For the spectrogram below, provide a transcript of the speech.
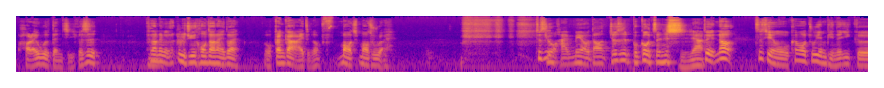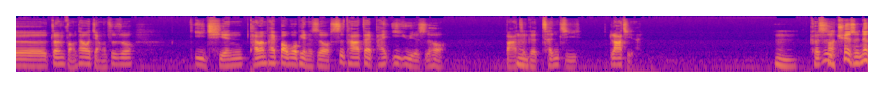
好莱坞的等级。可是看到那个日军轰炸那一段，我尴尬癌整个冒冒出来，就是就还没有到，就是不够真实呀。对，那。之前我看过朱延平的一个专访，他有讲，就是说以前台湾拍爆破片的时候，是他在拍异域的时候，把这个层级拉起来。嗯，可是确实，那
